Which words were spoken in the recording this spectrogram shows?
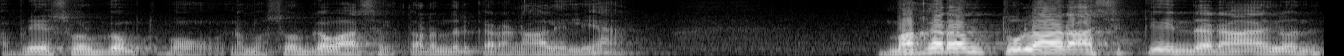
அப்படியே சொர்க்கம் போகும் நம்ம சொர்க்கவாசல் திறந்துருக்கிற நாள் இல்லையா? மகரம் துலா ராசிக்கு இந்த நாள் வந்து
